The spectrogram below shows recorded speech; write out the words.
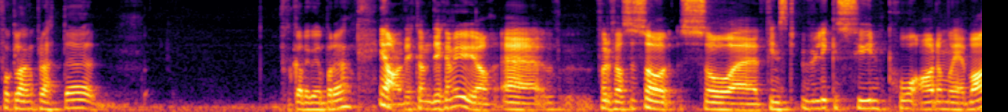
forklaring på dette Skal vi gå inn på det? Ja, det kan, det kan vi jo gjøre. Eh, for det første så, så eh, finnes det ulike syn på Adam og Eva.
